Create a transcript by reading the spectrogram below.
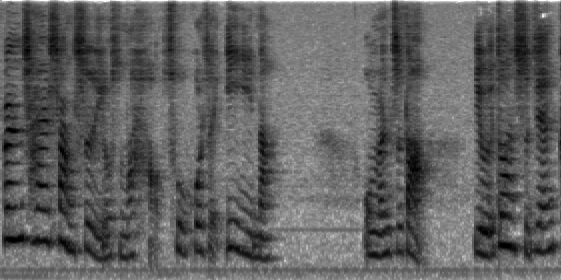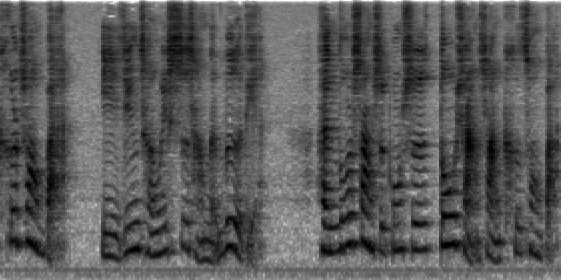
分拆上市有什么好处或者意义呢？我们知道，有一段时间科创板已经成为市场的热点，很多上市公司都想上科创板，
